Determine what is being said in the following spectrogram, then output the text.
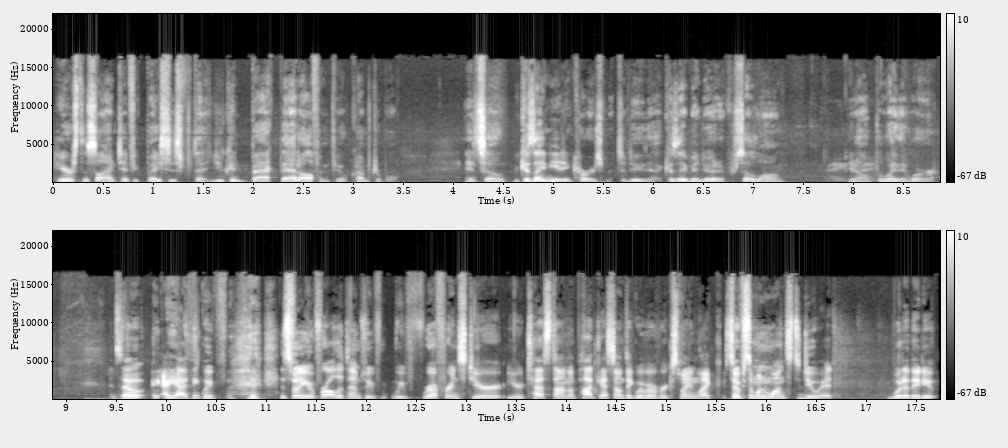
here's the scientific basis that you can back that off and feel comfortable and so because they need encouragement to do that because they've been doing it for so long you know the way they were and so, yeah, I think we've. it's funny for all the times we've we've referenced your your test on a podcast. I don't think we've ever explained like. So, if someone wants to do it, what do they do?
